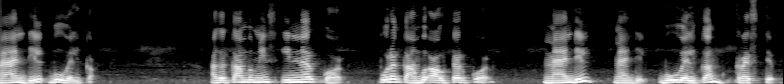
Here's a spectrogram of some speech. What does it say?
മാൻഡിൽ ഭൂവൽക്കം. അകക്കാമ്പ് മീൻസ് ഇന്നർ കോർ പുറക്കാമ്പ് ഔട്ടർ കോർ മാൻഡിൽ മാൻഡിൽ. ഭൂവൽക്കം ക്രസ്റ്റ്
